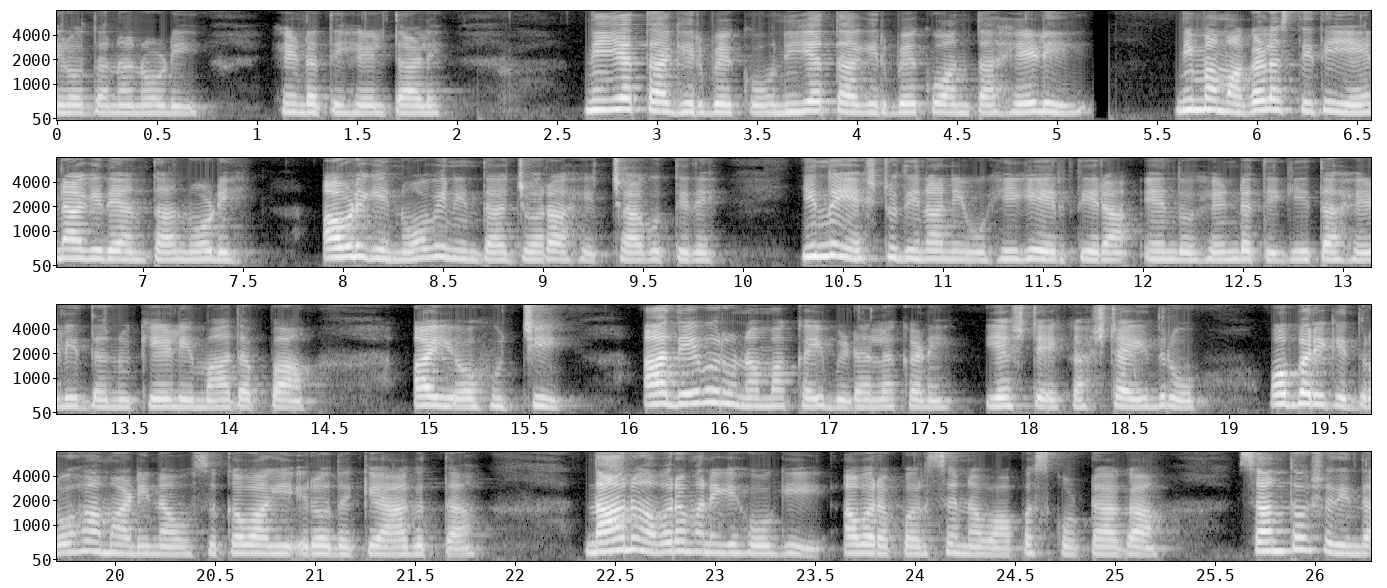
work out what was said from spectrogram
ಇರೋದನ್ನು ನೋಡಿ ಹೆಂಡತಿ ಹೇಳ್ತಾಳೆ, ನಿಯತ್ತಾಗಿರಬೇಕು ನಿಯತ್ತಾಗಿರಬೇಕು ಅಂತ ಹೇಳಿ ನಿಮ್ಮ ಮಗಳ ಸ್ಥಿತಿ ಏನಾಗಿದೆ ಅಂತ ನೋಡಿ, ಅವಳಿಗೆ ನೋವಿನಿಂದ ಜ್ವರ ಹೆಚ್ಚಾಗುತ್ತಿದೆ. ಇನ್ನು ಎಷ್ಟು ದಿನ ನೀವು ಹೀಗೆ ಇರ್ತೀರಾ ಎಂದು ಹೆಂಡತಿ ಗೀತಾ ಹೇಳಿದ್ದನ್ನು ಕೇಳಿ ಮಾದಪ್ಪ, ಅಯ್ಯೋ ಹುಚ್ಚಿ, ಆ ದೇವರು ನಮ್ಮ ಕೈ ಬಿಡಲ್ಲ ಕಣೆ. ಎಷ್ಟೇ ಕಷ್ಟ ಇದ್ರೂ ಒಬ್ಬರಿಗೆ ದ್ರೋಹ ಮಾಡಿ ನಾವು ಸುಖವಾಗಿ ಇರೋದಕ್ಕೆ ಆಗುತ್ತಾ? ನಾನು ಅವರ ಮನೆಗೆ ಹೋಗಿ ಅವರ ಪರ್ಸನ್ನು ವಾಪಸ್ ಕೊಟ್ಟಾಗ ಸಂತೋಷದಿಂದ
